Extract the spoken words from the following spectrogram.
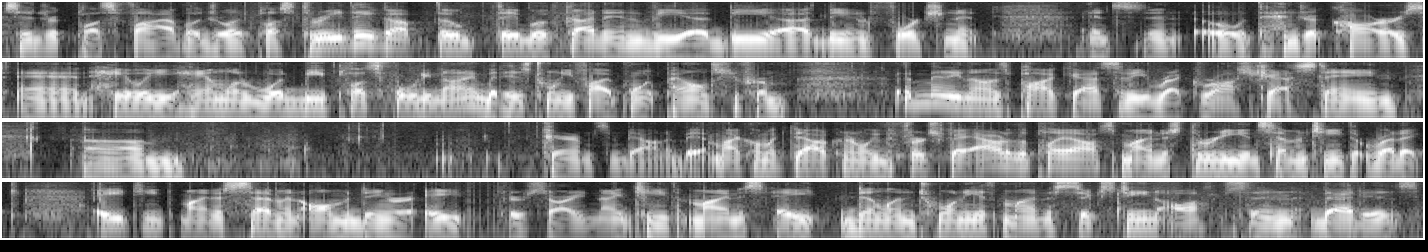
Cindric plus five, LaJoie plus three. They got they both got in via the uh, the unfortunate incident with the Hendrick cars, and Haley Hamlin would be plus forty nine, but his twenty five point penalty from admitting on his podcast that he wrecked Ross Chastain. Um, him down a bit. Michael McDowell currently the first guy out of the playoffs, minus three, and 17th Reddick, 18th minus seven, Allmendinger 8 or sorry 19th minus eight, Dillon 20th minus 16, Austin that is,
